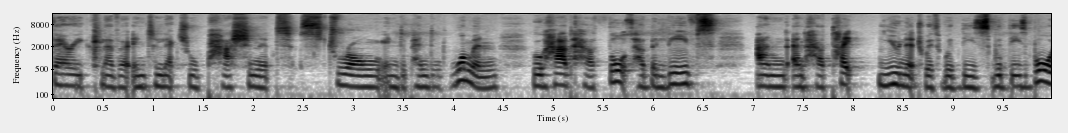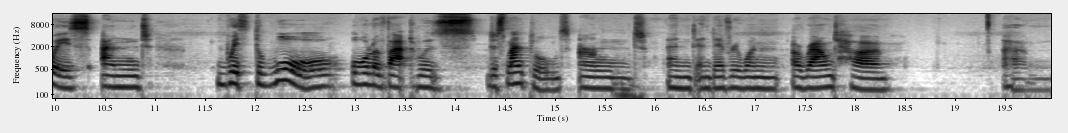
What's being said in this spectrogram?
very clever, intellectual, passionate, strong, independent woman who had her thoughts, her beliefs, and and her tight unit with with these with these boys. And with the war, all of that was dismantled, and and and everyone around her um,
